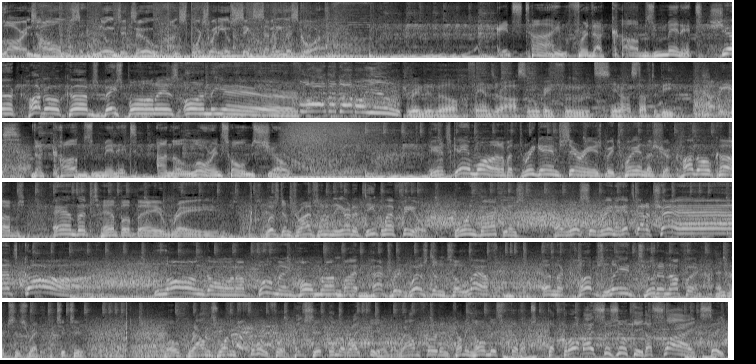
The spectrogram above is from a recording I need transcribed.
Lawrence Holmes, noon to 2 on Sports Radio 670 The Score. It's time for the Cubs Minute. Chicago Cubs baseball is on the air. Fly the W! Wrigleyville fans are awesome. Great food. It's, you know, it's tough to beat. Cubbies. The Cubs Minute on the Lawrence Holmes Show. It's game one of a three game series between the Chicago Cubs and the Tampa Bay Rays. Wisdom drives one in the air to deep left field. Going back is Arozarena. It's got a chance. Gone. Long gone. A booming home run by Patrick Wisdom to left. And the Cubs lead two to nothing. Hendricks is ready. The 2 2. Lowe grounds one through for a base hit in the right field. Around third and coming home is Phillips. The throw by Suzuki. The slide safe.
